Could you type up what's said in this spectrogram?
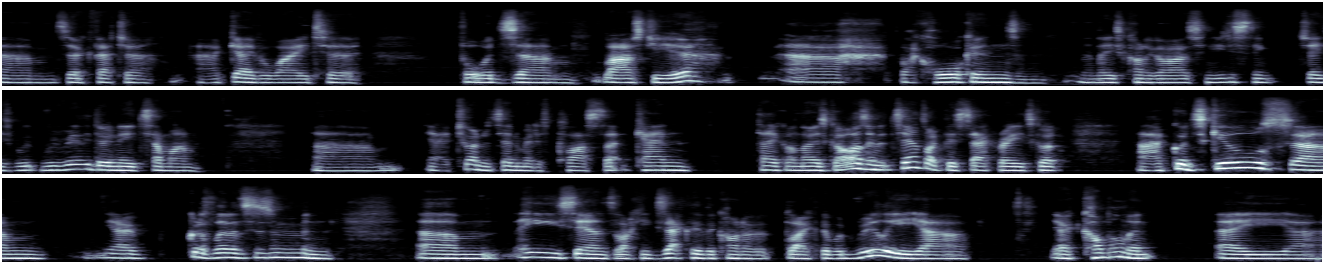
um, Zerk-Thatcher uh, gave away to forwards um, last year, uh, like Hawkins and, and, these kind of guys, and you just think, geez, we, we really do need someone, um, you know, 200 centimeters plus that can take on those guys. And it sounds like this Zach Reid's got uh, good skills, um, you know, good athleticism, and um, he sounds like exactly the kind of bloke that would really, uh, you know, complement a uh,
